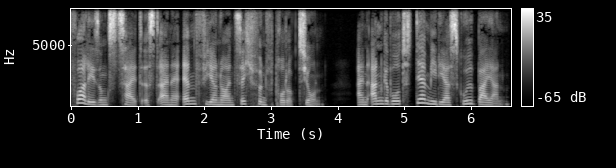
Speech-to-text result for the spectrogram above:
Vorlesungszeit ist eine M945 Produktion. Ein Angebot der Media School Bayern.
